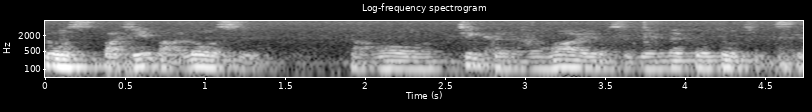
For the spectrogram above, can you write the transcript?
落实，把心法落实。然后尽可能的话，有时间再多做几次。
